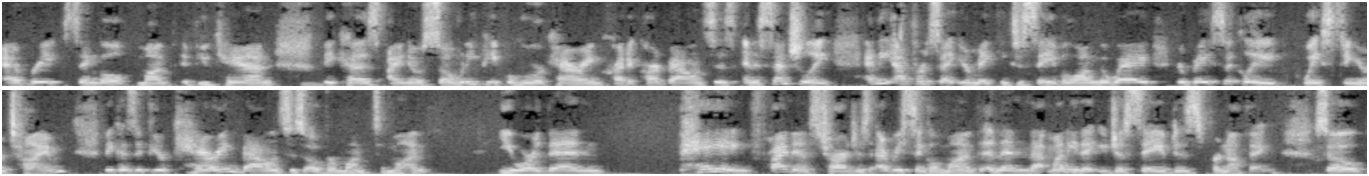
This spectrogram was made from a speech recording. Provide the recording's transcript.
every single month if you can, mm-hmm. because I know so many people who are carrying credit card balances and essentially any efforts that you're making to save along the way, you're basically wasting your time because if you're carrying balances over month to month, you are then paying finance charges every single month. And then that money that you just saved is for nothing. So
